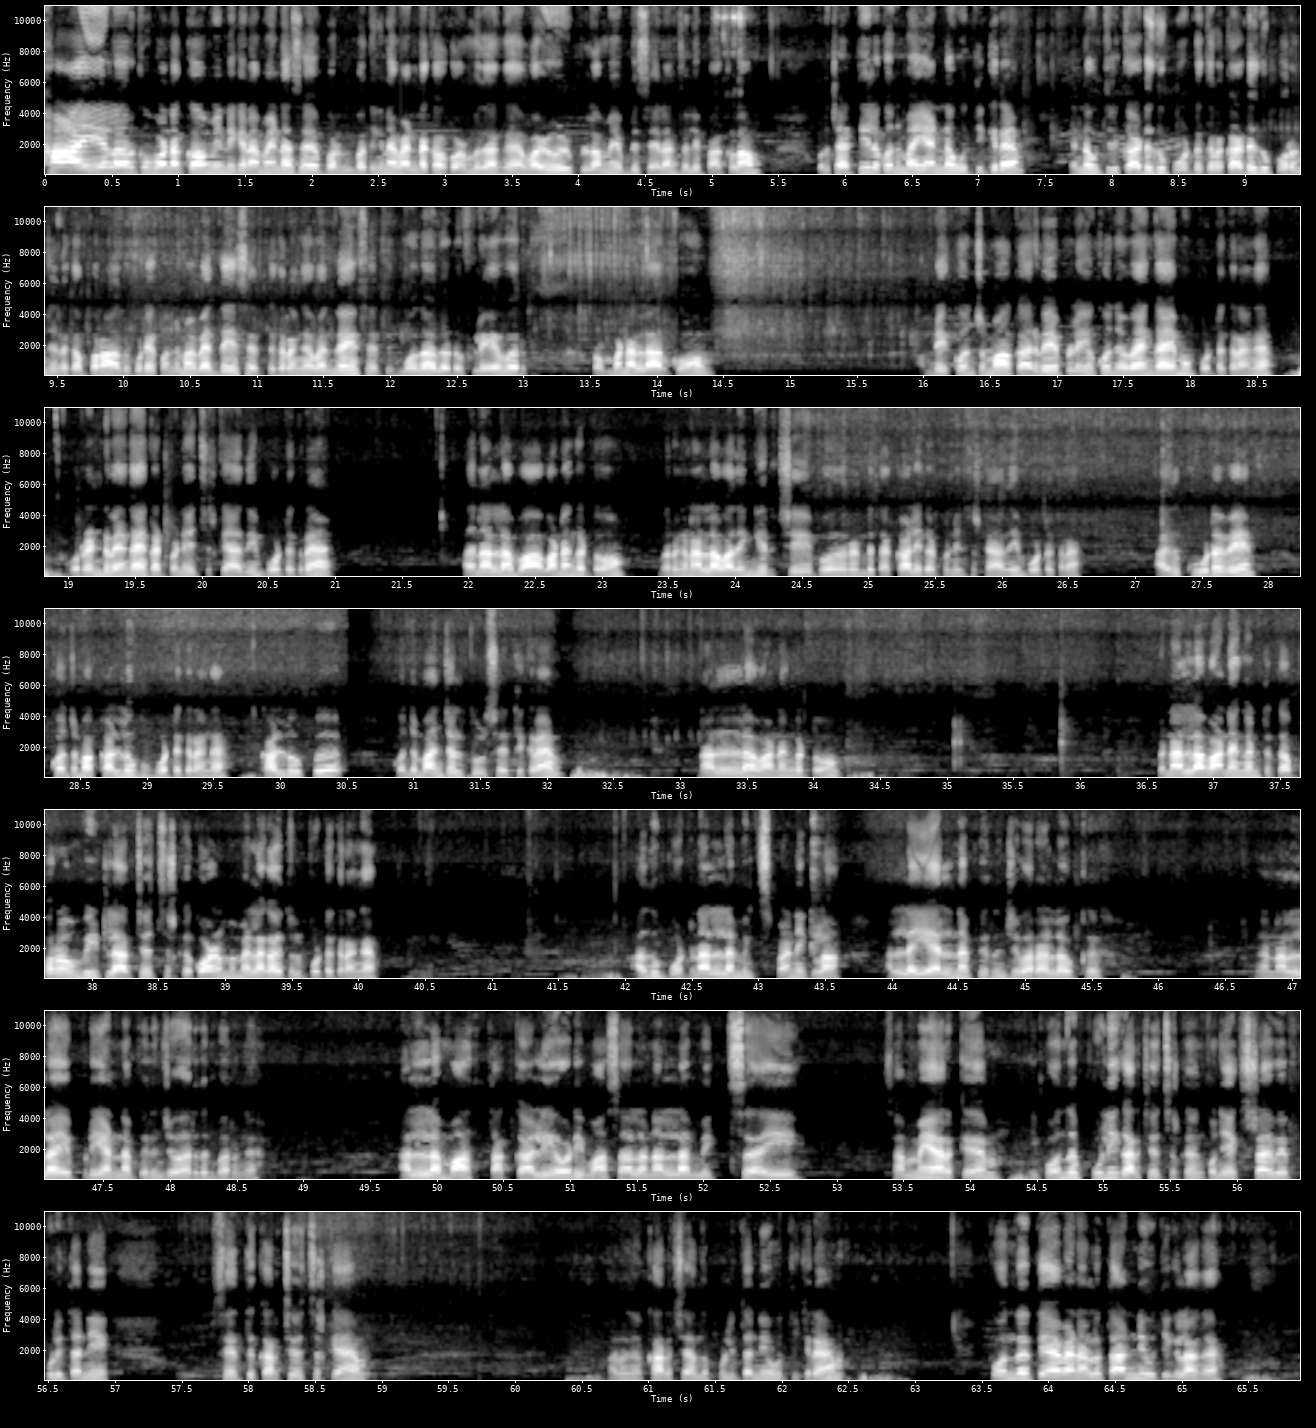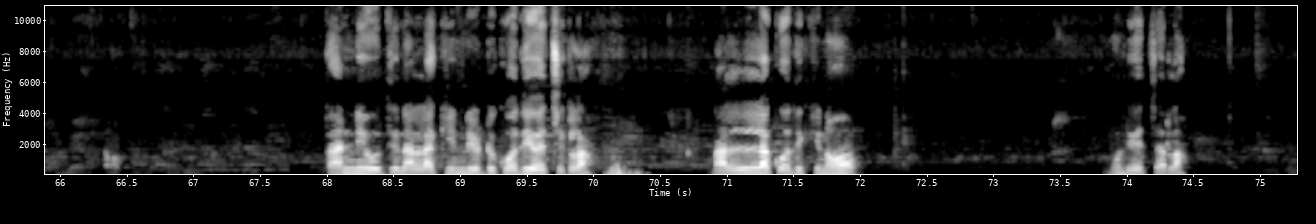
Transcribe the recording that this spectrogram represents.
Hi எல்லாருக்கும் வணக்கம். இன்றைக்கி நம்ம என்ன செய்ய போகிறோம்னு பார்த்தீங்கன்னா வெண்டைக்காய் குழம்பு தாங்க. வழுவழுப்பு இல்லாமல் எப்படி செய்யலாம்னு சொல்லி பார்க்கலாம் ஒரு சட்டியில் கொஞ்சமாக எண்ணெய் ஊற்றிக்கிறேன் எண்ணெய் ஊற்றி கடுகு போட்டுக்கிறேன். கடுகு பொறிஞ்சதுக்கப்புறம் அது கூட கொஞ்சமாக வெந்தயம் சேர்த்துக்கிறேங்க. வெந்தயம் சேர்த்துக்கும் போது அதோடய ஃப்ளேவர் ரொம்ப நல்லாயிருக்கும் அப்படியே கொஞ்சமாக கருவேப்பிலையும் கொஞ்சம் வெங்காயமும் போட்டுக்கிறேங்க. ஒரு ரெண்டு வெங்காயம் கட் பண்ணி வச்சுருக்கேன். அதையும் போட்டுக்கிறேன். அது நல்லா வ வணங்கட்டும். பாருங்க நல்லா வதங்கிருச்சு. இப்போ ரெண்டு தக்காளி கட் பண்ணி வச்சுருக்கேன். அதையும் போட்டுக்கிறேன். அது கூடவே கொஞ்சமாக கல் உப்பு போட்டுக்கிறேங்க. கல் உப்பு கொஞ்சம் மஞ்சள் தூள் சேர்த்துக்கிறேன். நல்லா வணங்கட்டும். இப்போ நல்லா வணங்கினதுக்கப்புறம் வீட்டில் அரைச்சி வச்சுருக்க குழம்பு மிளகாய் தூள் போட்டுக்கிறேங்க. அதுவும் போட்டு நல்லா மிக்ஸ் பண்ணிக்கலாம். நல்லா எண்ணெய் பிரிஞ்சு வர அளவுக்கு. நல்லா எப்படி எண்ணெய் பிரிஞ்சு வருதுன்னு பாருங்கள் நல்லா மா தக்காளியோடி மசாலா நல்லா மிக்ஸ் ஆகி செம்மையாக இருக்குது இப்போ வந்து புளி கரைச்சி வச்சுருக்கேன். கொஞ்சம் எக்ஸ்ட்ராவே புளி தண்ணி சேர்த்து கரைச்சி வச்சுருக்கேன். பாருங்கள் கரைச்சி அந்த புளி தண்ணி ஊற்றிக்கிறேன் இப்போ வந்து தேவையான அளவு தண்ணி ஊற்றிக்கலாங்க தண்ணி ஊற்றி நல்லா கிண்டி விட்டு கொதி வச்சுக்கலாம். நல்லா கொதிக்கணும். மூடி வச்சிடலாம்.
